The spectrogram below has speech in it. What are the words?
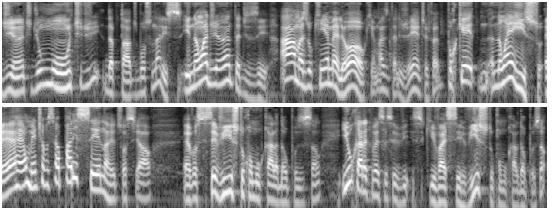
diante de um monte de deputados bolsonaristas. E não adianta dizer, ah, mas o Kim é melhor, o Kim é mais inteligente, porque não é isso. É realmente você aparecer na rede social, é você ser visto como o cara da oposição. E o cara que vai ser, que vai ser visto como o cara da oposição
